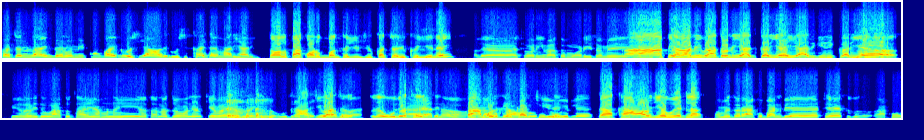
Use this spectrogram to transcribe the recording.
કચોરી લાઈન ઘરમાં મીકું પાછી ડોસી આવે ડોસી ખાઈ જાય મારી હારી. તલ પાકવાનું બંધ થઈ ગયું શું કચરિયું ખાઈએ નહીં. અલે સોની વાતો મોડી તમે. આ પેલાની વાતો ને યાદ કરીએ યાદગીરી કરીએ હ. પેલાની તો વાતો થાય એમ નહીં અત્યારના જવાન કહેવાય એમ નહીં. સાચી વાત એટલે ઉધર થઈ જ ને. પામોલ કે સાચી. એટલે? ત્યાં ખાવાનું જેવું એટલે? અમે તો રાખુબાન બે ઠેક આખું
